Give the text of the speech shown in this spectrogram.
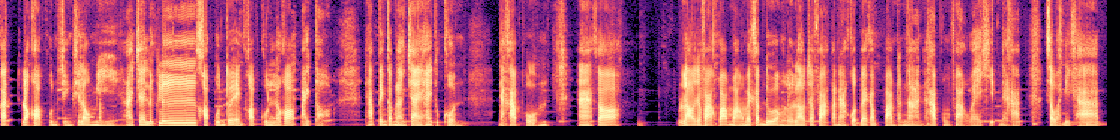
กัส เราขอบคุณสิ่งที่เรามี หายใจลึกๆ ขอบคุณตัวเอง ขอบคุณแล้วก็ไปต่อนะครับ เป็นกำลังใจให้ทุกคน นะครับผมอ่าก็เราจะฝากความหวังไว้กับดวง หรือเราจะฝากอนาคตไว้กับความชำนานนะครับ ผมฝากไว้คิดนะครับ สวัสดีครับ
